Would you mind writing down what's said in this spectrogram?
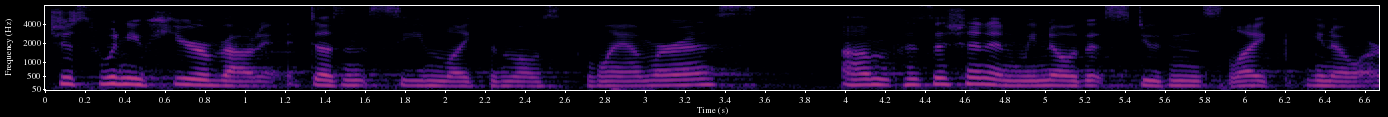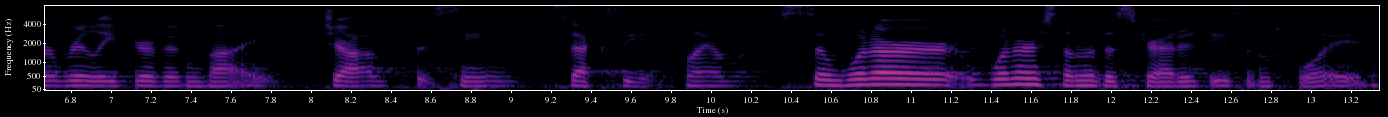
just when you hear about it, it doesn't seem like the most glamorous um, position, and we know that students like, you know, are really driven by jobs that seem sexy and glamorous. So what are, what are some of the strategies employed?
